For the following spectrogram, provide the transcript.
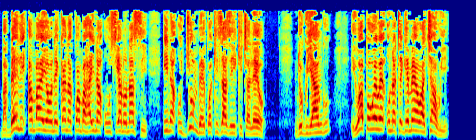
Babeli ambayo yaonekana kwamba haina uhusiano nasi ina ujumbe kwa kizazi hiki cha leo. Ndugu yangu iwapo wewe unategemea wachawi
